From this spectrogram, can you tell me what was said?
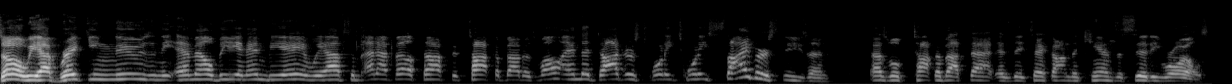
So we have breaking news in the MLB and NBA, and we have some NFL talk to talk about as well, and the Dodgers 2020 cyber season, as we'll talk about that as they take on the Kansas City Royals.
